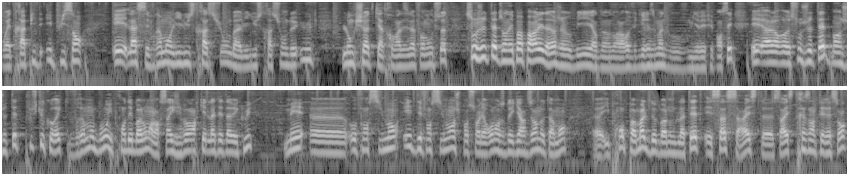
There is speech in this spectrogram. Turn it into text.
pour être rapide et puissant. Et là c'est vraiment l'illustration, bah, l'illustration de Hulk. Long shot, 99 en long shot. Son jeu de tête, j'en ai pas parlé, d'ailleurs j'avais oublié hier dans, la revue de Griezmann, vous, m'y avez fait penser. Et alors euh, son jeu de tête, ben, un jeu de tête plus que correct, vraiment bon, il prend des ballons, alors c'est vrai que j'ai pas marqué de la tête avec lui, mais euh, offensivement et défensivement, je pense sur les relances de gardien notamment, euh, il prend pas mal de ballons de la tête et ça, ça reste, ça reste très intéressant.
